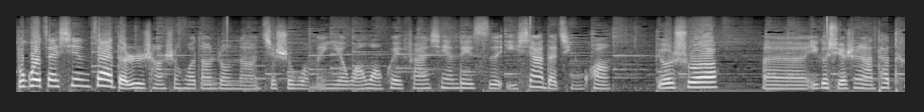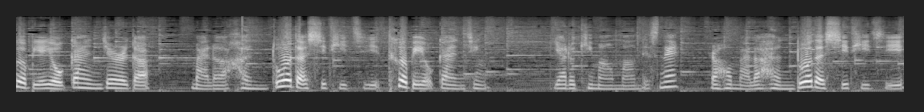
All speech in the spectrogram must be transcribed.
不过在现在的日常生活当中呢，其实我们也往往会发现类似以下的情况，比如说，嗯，一个学生啊，他特别有干劲儿的。买了很多的习题集，特别有干劲，やる気満々ですね。然后买了很多的习题集、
